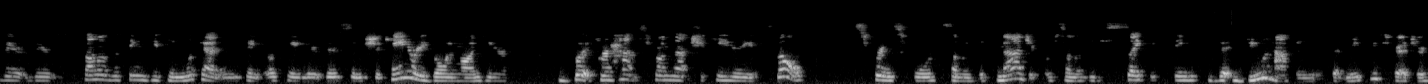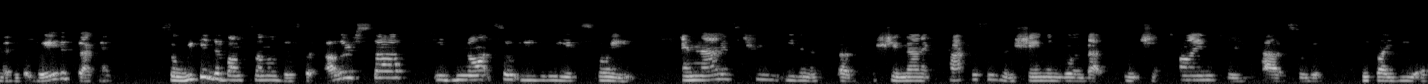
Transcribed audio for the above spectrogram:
there, there's some of the things you can look at and think, okay, there, there's some chicanery going on here, but perhaps from that chicanery itself springs forth some of this magic or some of these psychic things that do happen that make you scratch your head and go, wait a second. So we can debunk some of this, but other stuff is not so easily explained. And that is true even of, of shamanic practices and shaman going back to ancient times where you have sort of this idea of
